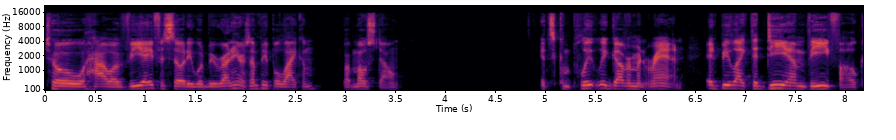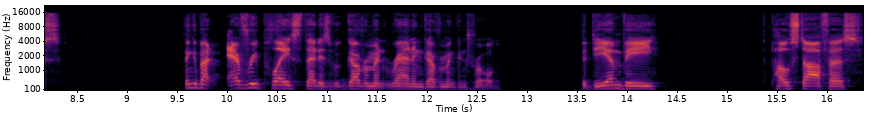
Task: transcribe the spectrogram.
to how a VA facility would be run here. Some people like them but most don't. It's completely government ran. It'd be like the DMV, folks. Think about every place that is government ran and government controlled the DMV, the post office,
